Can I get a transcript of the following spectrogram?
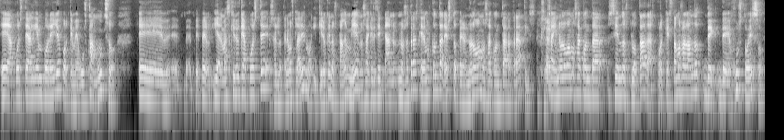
eh, apueste a alguien por ello porque me gusta mucho. Eh, pe- pero, y además quiero que apueste, o sea, lo tenemos clarísimo, y quiero que nos paguen bien. O sea, quiero decir, a nosotras queremos contar esto, pero no lo vamos a contar gratis. Claro. O sea, y no lo vamos a contar siendo explotadas, porque estamos hablando de, de justo eso.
